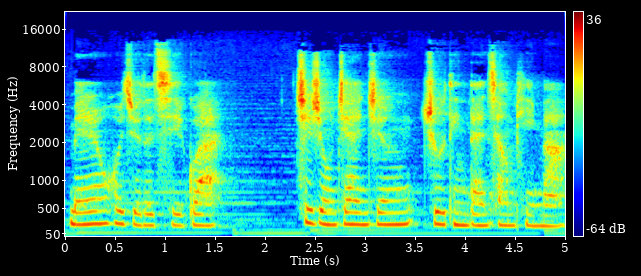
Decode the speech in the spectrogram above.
没人会觉得奇怪这种战争注定单枪匹马。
